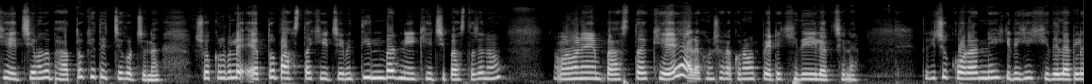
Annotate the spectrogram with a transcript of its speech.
খেয়েছি, আমাদের ভাতও খেতে ইচ্ছে করছে না। সকালবেলা এত পাস্তা খেয়েছি, আমি তিনবার নিয়ে খেয়েছি পাস্তা, জানো? আমার মানে পাস্তা খেয়ে আর এখন সারাক্ষণ আমার পেটে খিদেই লাগছে না। তো কিছু করার নেই, কি দেখি খিদে লাগলে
